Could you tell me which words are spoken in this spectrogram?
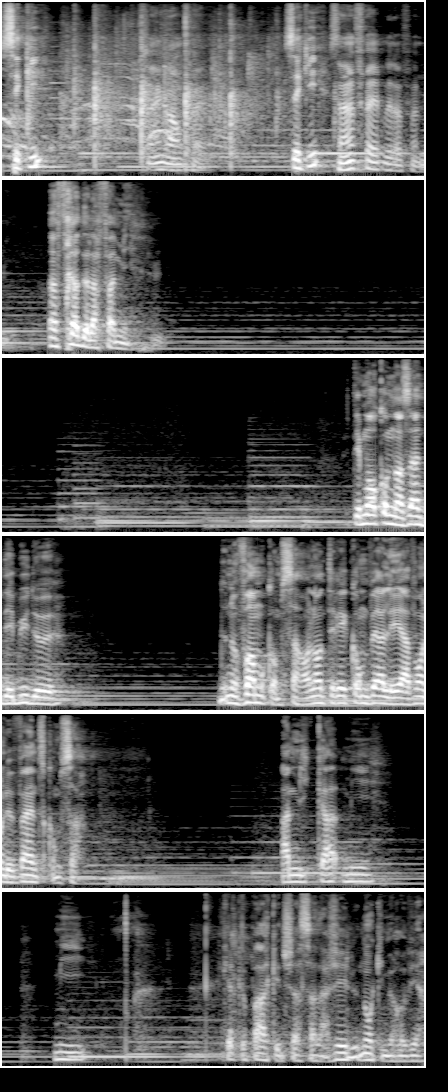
C'est qui? C'est un grand frère. C'est qui? C'est un frère de la famille. Un frère de la famille. T'es mort comme dans un début de, de novembre comme ça. On l'a enterré comme vers les avant le 20 comme ça. Amika, mi, mi, quelque part à Kinshasa là. J'ai le nom qui me revient.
